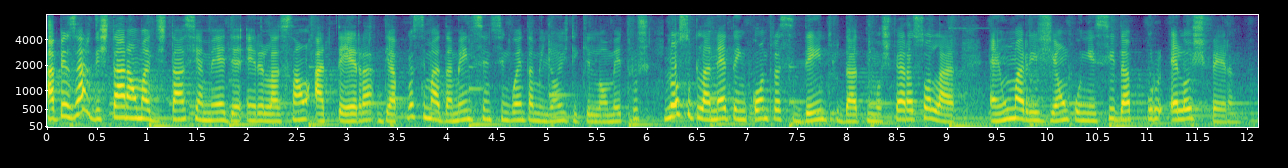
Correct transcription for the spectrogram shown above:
Apesar de estar a uma distância média em relação à Terra de aproximadamente 150 milhões de quilômetros, nosso planeta encontra-se dentro da atmosfera solar, em uma região conhecida por helosfera.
